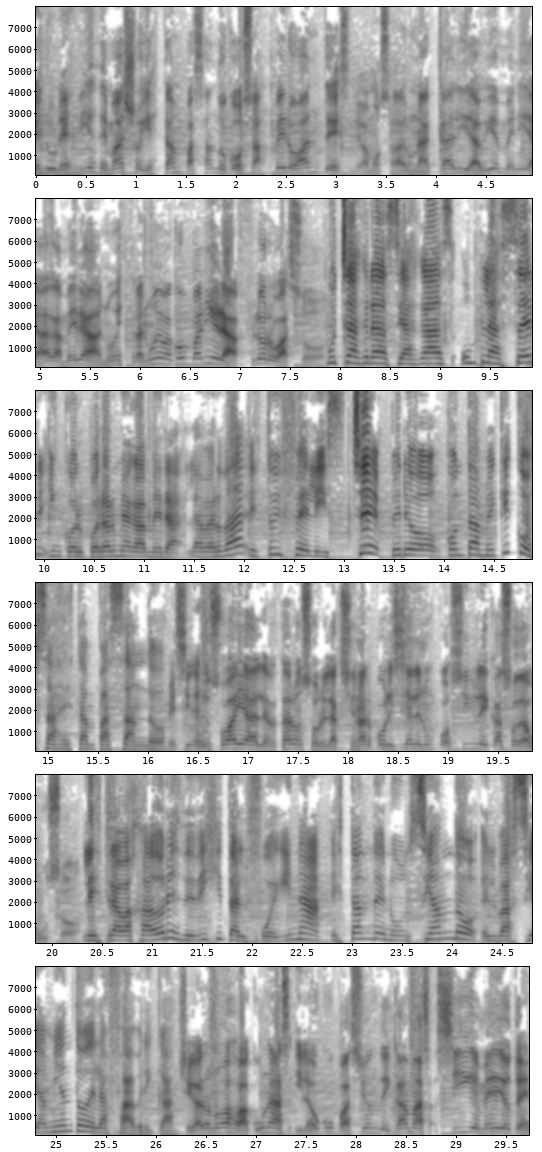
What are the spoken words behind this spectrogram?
es lunes 10 de mayo y están pasando cosas, pero antes le vamos a dar una cálida bienvenida a Gamera a nuestra nueva compañera, Flor Vaso. Muchas gracias, Gas. Un placer incorporarme a Gamera. La verdad, estoy feliz. Che, pero contame, ¿qué cosas están pasando? Vecinos de Ushuaia alertaron sobre el accionar policial en un posible caso de abuso. Los trabajadores de Digital Fueguina están denunciando el vaciamiento de la fábrica. Llegaron nuevas vacunas y la ocupación de camas sigue medio tensa.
